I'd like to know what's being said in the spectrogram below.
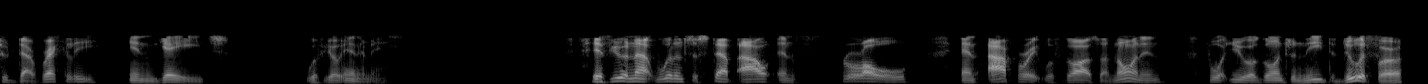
to directly engage with your enemy. If you're not willing to step out and flow and operate with God's anointing for what you are going to need to do it for,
